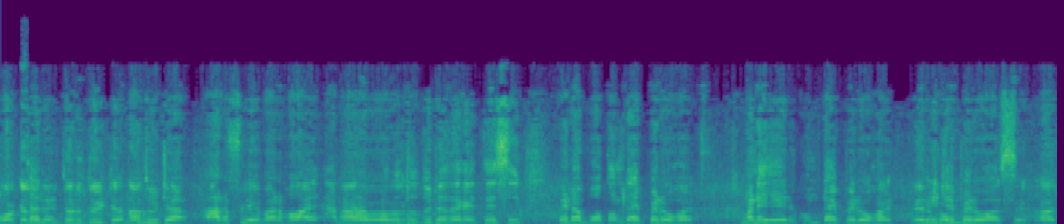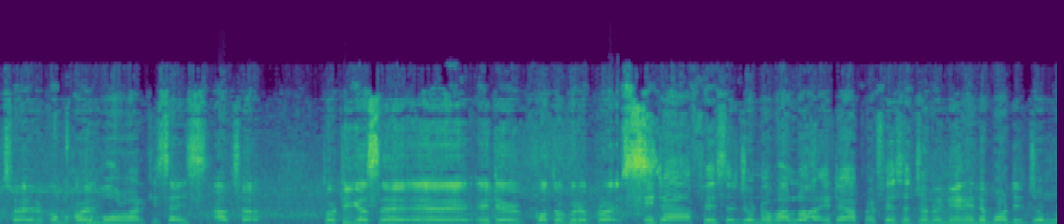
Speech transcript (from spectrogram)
ওয়াকালির ভিতরে দুইটা না? দুইটা। আর ফ্লেভার হয় আমি আপাতত দুইটা দেখাইতেছি। এটা বোতল টাইপেরও হয়। মানে এরকম টাইপেরও হয়। এই টাইপেরও আছে। আচ্ছা এরকম হয়। বড় আর কি সাইজ আচ্ছা। তো ঠিক আছে এটা কত করে প্রাইস এটা ফেসের জন্য ভালো এটা আপনার ফেসের জন্য নেন এটা বডির জন্য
